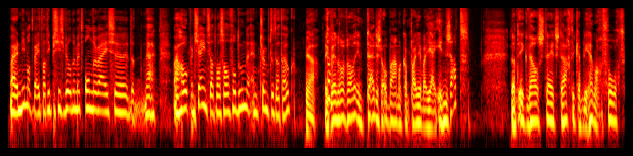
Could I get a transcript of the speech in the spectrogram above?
Maar niemand weet wat hij precies wilde met onderwijs. Uh, dat, ja, maar hope and change, dat was al voldoende. En Trump doet dat ook. Ja, ik ben nog wel in tijdens de Obama-campagne waar jij in zat. Dat ik wel steeds dacht, ik heb die helemaal gevolgd,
